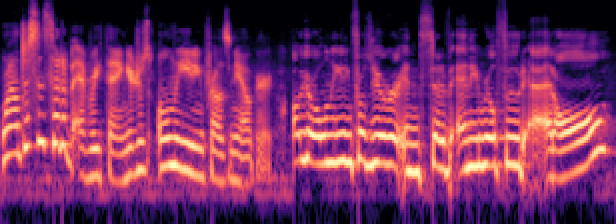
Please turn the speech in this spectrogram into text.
Well, just instead of everything, you're just only eating frozen yogurt. Oh, you're only eating frozen yogurt instead of any real food at all?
